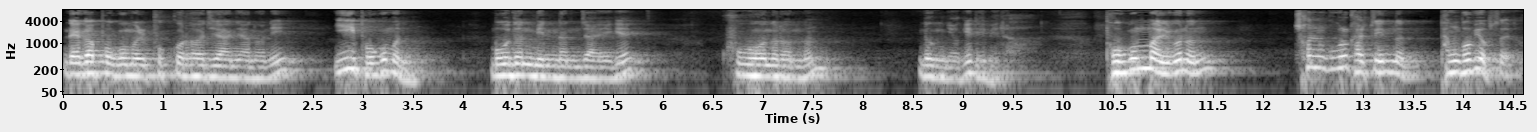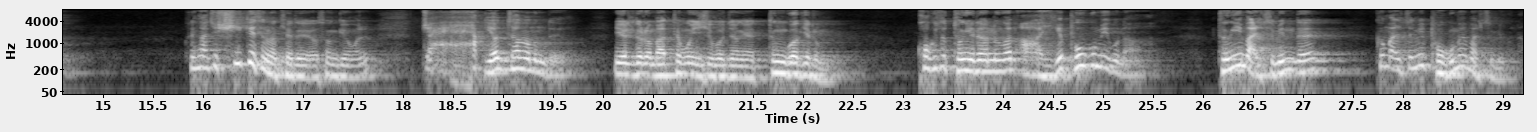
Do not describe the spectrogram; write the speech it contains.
내가 복음을 부끄러워하지 아니하노니 이 복음은 모든 믿는 자에게 구원을 얻는 능력이 됩니다. 복음 말고는 천국을 갈 수 있는 방법이 없어요. 그러니까 아주 쉽게 생각해야 돼요, 성경을. 쫙 연상하면 돼요. 예를 들어 마태복음 25장에 등과 기름. 거기서 등이라는 건, 아, 이게 복음이구나. 등이 말씀인데 그 말씀이 복음의 말씀이구나.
